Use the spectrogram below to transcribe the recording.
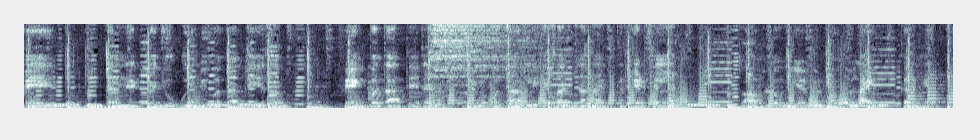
पे इंटरनेट पे जो कुछ भी बताते, ये सब फेक बताते थे अभी मेरे को चार्ली के साथ जाना है क्रिकेट खेलने। तो आप लोग ये वीडियो को लाइक करके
